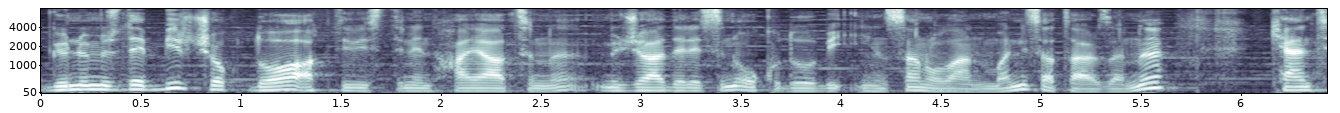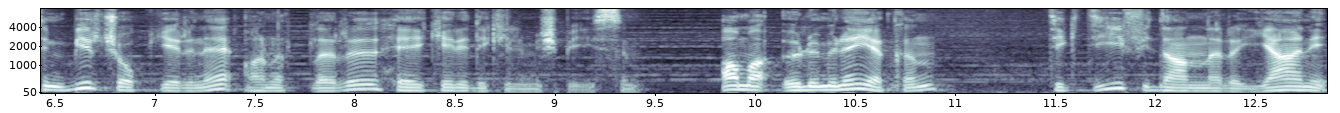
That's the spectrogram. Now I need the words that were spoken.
Günümüzde birçok doğa aktivistinin hayatını, mücadelesini okuduğu bir insan olan Manisa Tarzan'ı, kentin birçok yerine anıtları, heykeli dikilmiş bir isim. Ama ölümüne yakın diktiği fidanları yani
